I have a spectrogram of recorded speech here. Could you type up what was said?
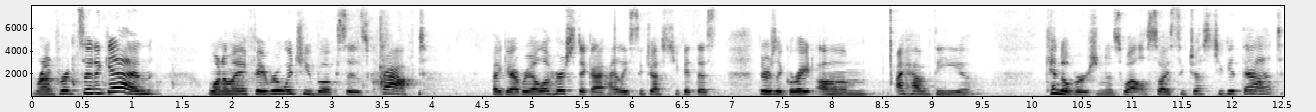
reference it again. One of my favorite witchy books is Craft by Gabriela Herstik. I highly suggest you get this. There's a great um, I have the Kindle version as well, so I suggest you get that.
